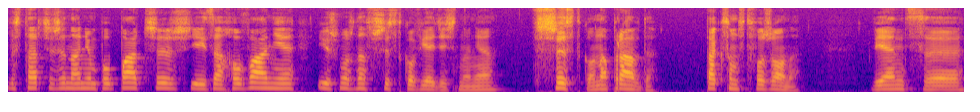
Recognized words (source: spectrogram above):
wystarczy, że na nią popatrzysz, jej zachowanie i już można wszystko wiedzieć, no nie? Wszystko, naprawdę. Tak są stworzone. Więc y,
